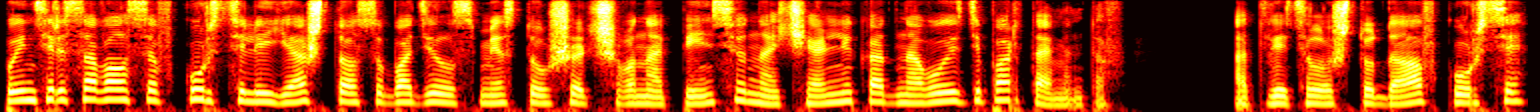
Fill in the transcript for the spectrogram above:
Поинтересовался, в курсе ли я, что освободилась место ушедшего на пенсию начальника одного из департаментов. Ответила, что да, в курсе.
